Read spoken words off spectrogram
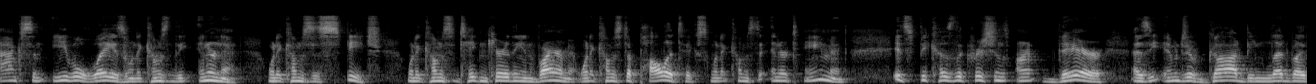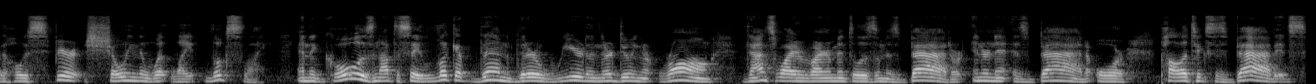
acts in evil ways when it comes to the internet, when it comes to speech, when it comes to taking care of the environment, when it comes to politics, when it comes to entertainment, it's because the Christians aren't there as the image of God being led by the Holy Spirit, showing them what light looks like. And the goal is not to say, look at them, they're weird and they're doing it wrong. That's why environmentalism is bad, or internet is bad, or politics is bad. It's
